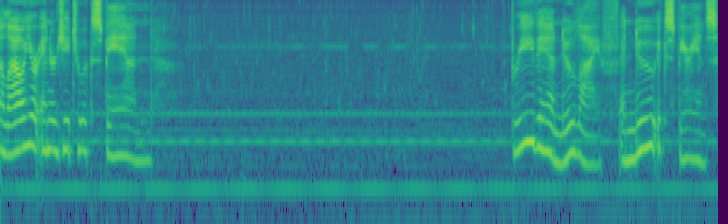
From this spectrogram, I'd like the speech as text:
Allow your energy to expand. Breathe in new life and new experiences.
